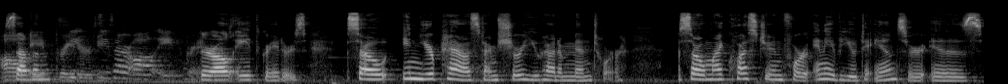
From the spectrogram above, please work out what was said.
All Seven. eighth graders. These are all eighth graders. They're all eighth graders. So in your past, I'm sure you had a mentor. So my question for any of you to answer is,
